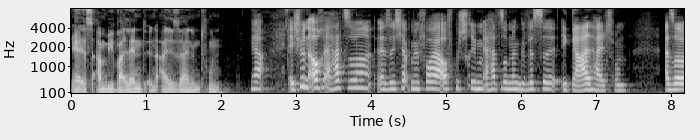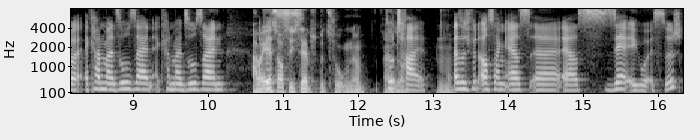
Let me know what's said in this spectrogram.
Er ist ambivalent in all seinem Tun. Ja, ich finde auch, er hat so, also ich habe mir vorher aufgeschrieben, er hat so eine gewisse Egalhaltung. Also er kann mal so sein, er kann mal so sein. Aber er ist auf sich selbst bezogen, ne? Also, Total. Also ich würde auch sagen, er ist, äh, er ist sehr egoistisch.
